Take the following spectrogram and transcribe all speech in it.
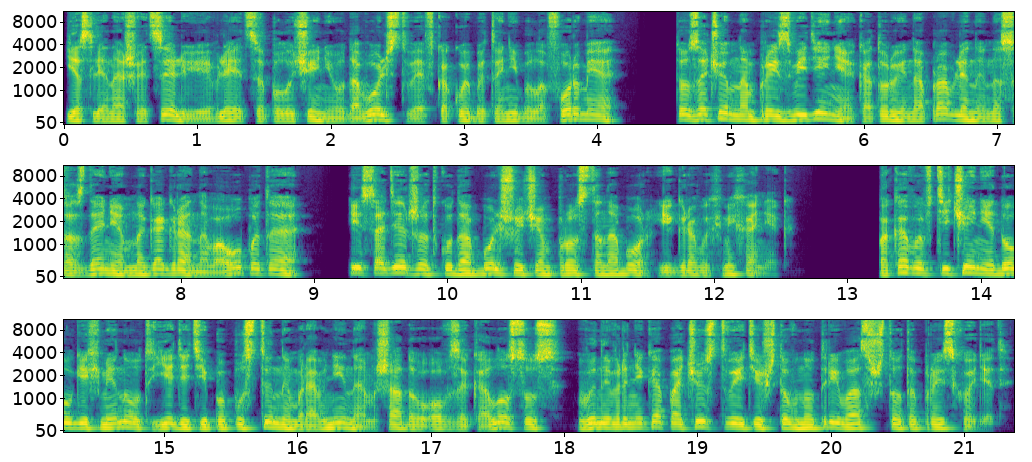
Если нашей целью является получение удовольствия в какой бы то ни было форме, то зачем нам произведения, которые направлены на создание многогранного опыта и содержат куда больше, чем просто набор игровых механик? Пока вы в течение долгих минут едете по пустынным равнинам Shadow of the Colossus, вы наверняка почувствуете, что внутри вас что-то происходит.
